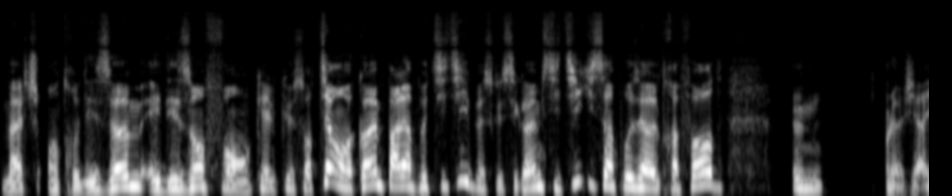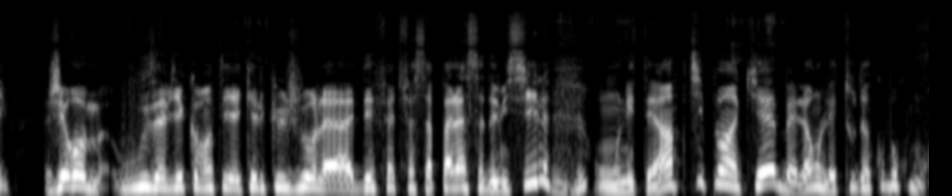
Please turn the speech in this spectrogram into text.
match entre des hommes et des enfants, en quelque sorte. Tiens, on va quand même parler un peu de City, parce que c'est quand même City qui s'est imposé à Old Trafford. voilà, j'y arrive. Jérôme, vous aviez commenté il y a quelques jours la défaite face à Palace à domicile. Mmh on était un petit peu inquiet, ben là on l'est tout d'un coup beaucoup moins.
